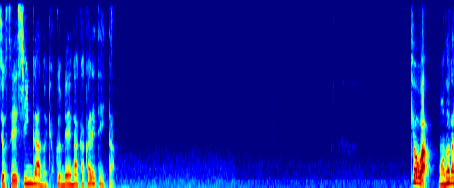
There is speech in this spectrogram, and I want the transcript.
女性シンガーの曲名が書かれていた。今日は物語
